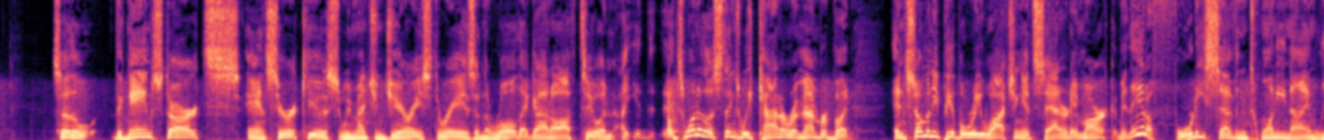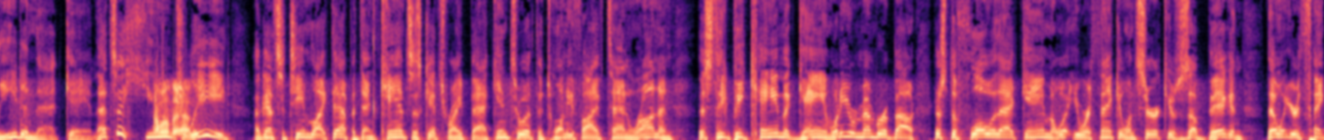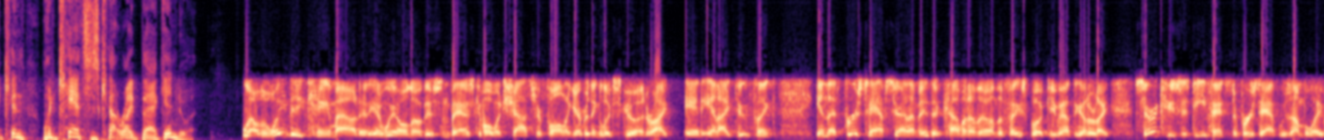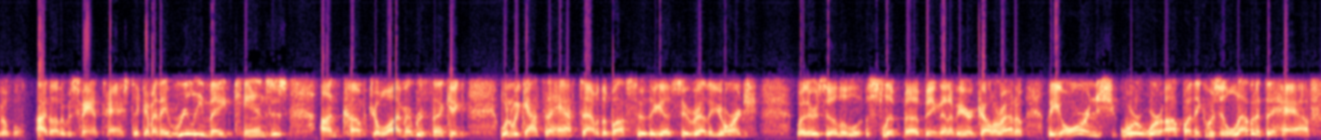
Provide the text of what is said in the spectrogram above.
So the, the game starts, and Syracuse. We mentioned Gerry's threes and the role they got off to, and it's one of those things we kind of remember. But and so many people rewatching it Saturday, Mark. I mean, they had a 47-29 lead in that game. That's a oh, huge that? lead against a team like that. But then Kansas gets right back into it, the 25-10 run, and this thing became a game. What do you remember about just the flow of that game and what you were thinking when Syracuse was up big, and then what you're thinking when Kansas got right back into it? Well, the way they came out, and, and we all know this in basketball, when shots are falling, everything looks good, right? And and I do think in that first half, Sarah, and I made that comment on the on the Facebook event the other day. Syracuse's defense in the first half was unbelievable. I thought it was fantastic. I mean, they really made Kansas uncomfortable. I remember thinking when we got to the halftime, the Buffs, the uh, rather the Orange. Well, there's a little slip uh, being that I'm here in Colorado. The Orange were were up. I think it was 11 at the half.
